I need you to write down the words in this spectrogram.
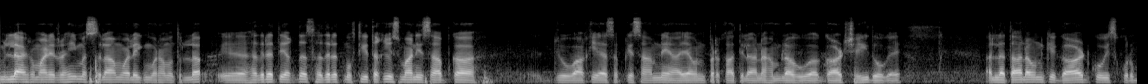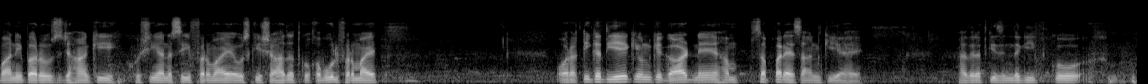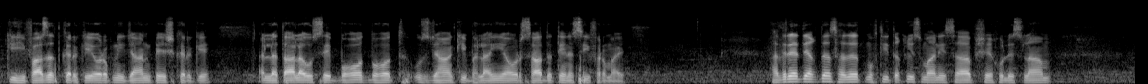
بسم اللہ الرحمن الرحیم۔ السلام علیکم ورحمۃ اللہ۔ حضرت اقدس، حضرت مفتی تقی عثمانی صاحب کا جو واقعہ سب کے سامنے آیا، ان پر قاتلانہ حملہ ہوا، گارڈ شہید ہو گئے۔ اللہ تعالیٰ ان کے گارڈ کو اس قربانی پر، اس جہاں کی خوشیاں نصیب فرمائے، اس کی شہادت کو قبول فرمائے۔ اور حقیقت یہ ہے کہ ان کے گارڈ نے ہم سب پر احسان کیا ہے۔ حضرت کی زندگی کو، کی حفاظت کر کے اور اپنی جان پیش کر کے، اللہ تعالیٰ اسے بہت بہت اس جہاں کی بھلائیاں اور سعادتیں نصیب فرمائے۔ حضرت اقدس، حضرت مفتی تقی عثمانی صاحب، شیخ الاسلام،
